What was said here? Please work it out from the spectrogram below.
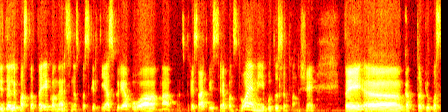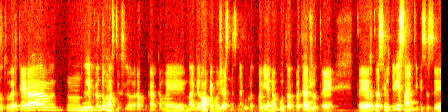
dideli pastatai komercinės paskirties, kurie buvo, na, atskirais atvejais rekonstruojami į būtus ir panašiai. Tai kad tokių pastatų vertė yra, likvidumas tiksliau, yra pakankamai na, gerokai mažesnis negu kad pavienio būtų ar kotedžų. Tai, tai ir tas LTV santykis, jisai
